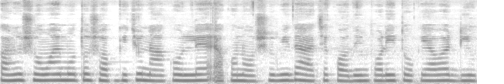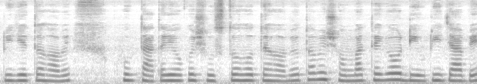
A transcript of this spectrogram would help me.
কারণ সময় মতো সব কিছু না করলে এখন অসুবিধা আছে, কদিন পরেই তোকে আবার ডিউটি যেতে হবে। খুব তাড়াতাড়ি ওকে সুস্থ হতে হবে। তবে সোমবার থেকে ও ডিউটি যাবে।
